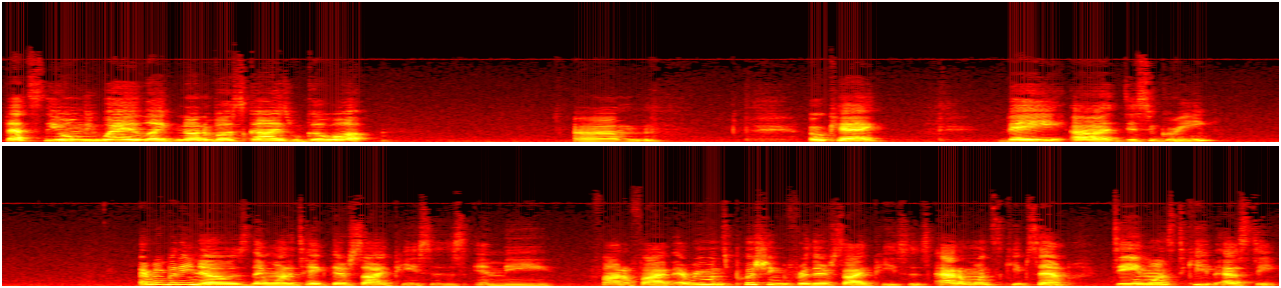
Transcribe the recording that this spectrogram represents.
That's the only way, like, none of us guys will go up. Um okay, they uh, disagree. Everybody knows they want to take their side pieces in the final five. Everyone's pushing for their side pieces. Adam wants to keep Sam. Dane wants to keep Esty.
